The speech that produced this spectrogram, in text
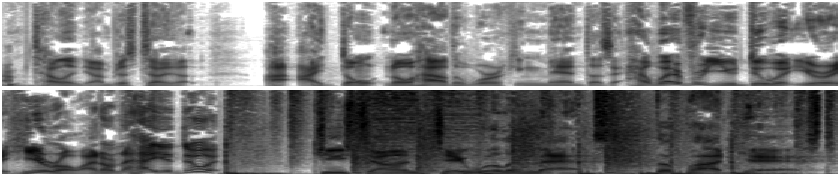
I'm telling you. I'm just telling you. I, I don't know how the working man does it. However you do it, you're a hero. I don't know how you do it. Keyshawn, J. Will, and Max, the podcast.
